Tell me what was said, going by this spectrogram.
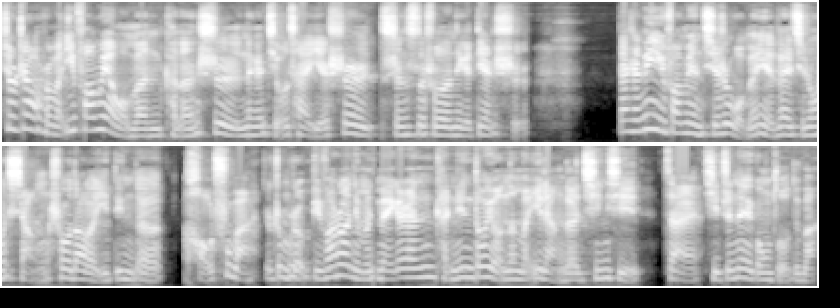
就这样说吧，一方面我们可能是那个韭菜，也是深思说的那个电池。但是另一方面，其实我们也在其中享受到了一定的好处吧。就这么说，比方说你们每个人肯定都有那么一两个亲戚在体制内工作，对吧？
